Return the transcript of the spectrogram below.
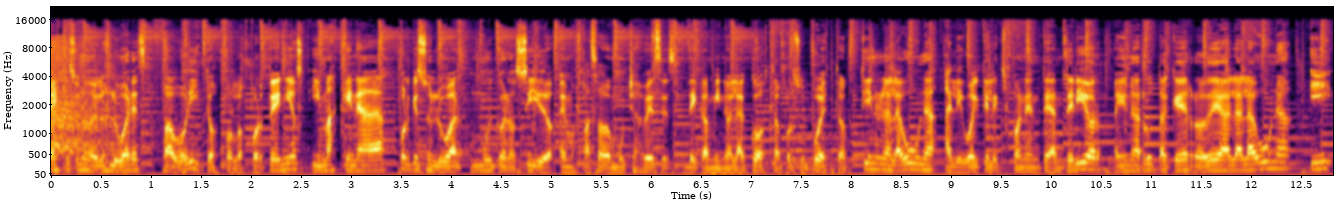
Este es uno de los lugares favoritos por los porteños y más que nada porque es un lugar muy conocido, hemos pasado muchas veces de camino a la costa, por supuesto. Tiene una laguna, al igual que el exponente anterior, hay una ruta que rodea la laguna y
